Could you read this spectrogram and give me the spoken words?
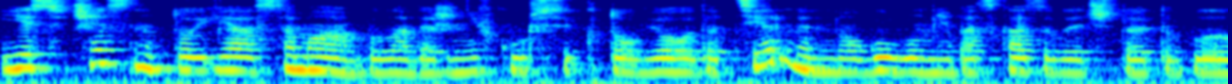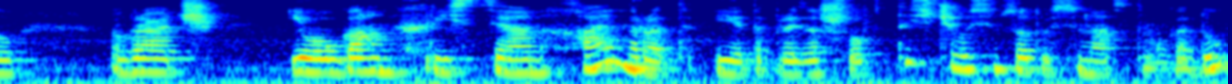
Если честно, то я сама была даже не в курсе, кто ввел этот термин, но Google мне подсказывает, что это был врач Иоганн Христиан Хайнрад, и это произошло в 1818 году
